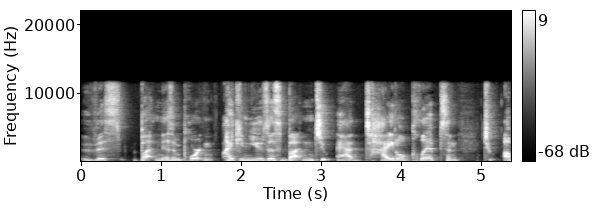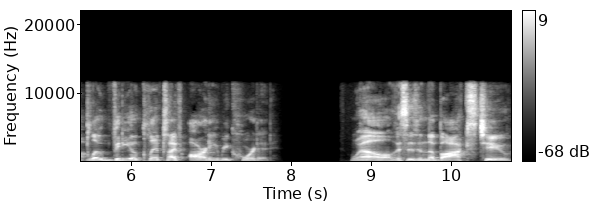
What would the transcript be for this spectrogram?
This button is important. I can use this button to add title clips and to upload video clips I've already recorded. Well, this is in the box too.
